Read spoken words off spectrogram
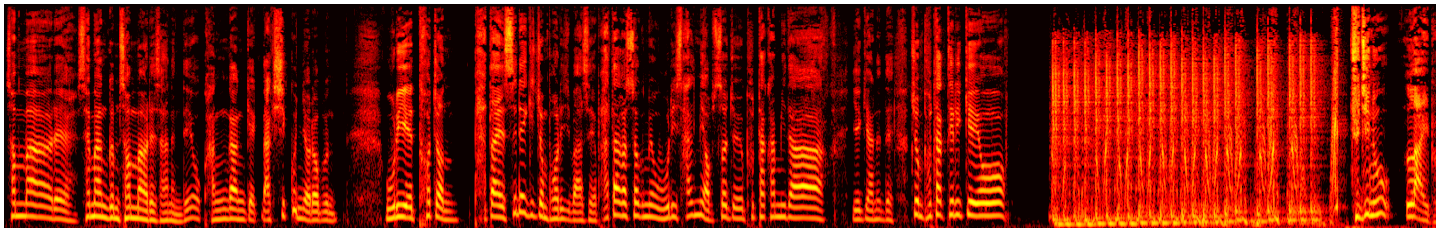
선마을에 새만금 선마을에 사는데요 관광객 낚시꾼 여러분 우리의 터전 바다에 쓰레기 좀 버리지 마세요. 바다가 썩으면 우리 삶이 없어져요. 부탁합니다. 얘기하는데 좀 부탁드릴게요. 주진우 라이브.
